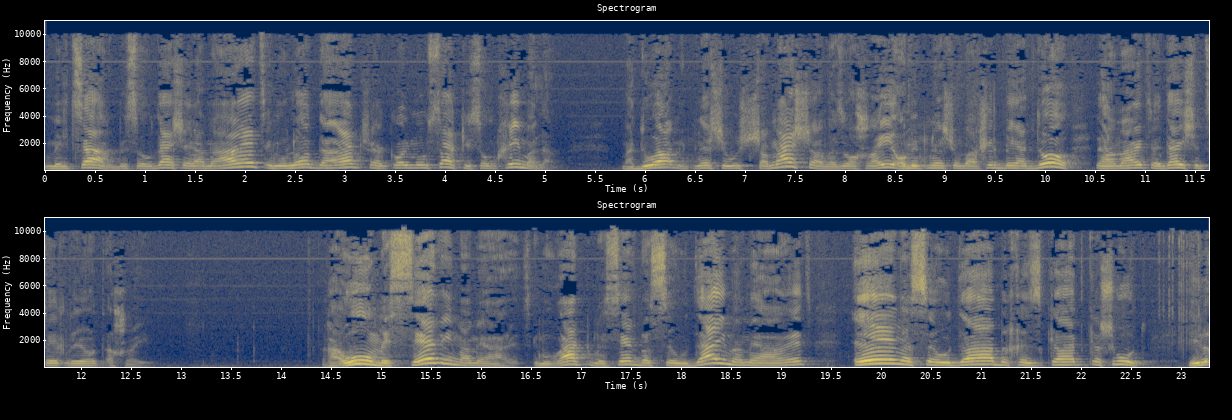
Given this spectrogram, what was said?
מלצר בסעודה של עם הארץ אם הוא לא דאג שהכל מאוסר, כי סומכים עליו. מדוע? מפני שהוא שמש שם, אז הוא אחראי, או מפני שהוא מאכיל בידו לעם הארץ, ודאי שצריך להיות אחראי. ראו מסב עם עמי הארץ, אם הוא רק מסב בסעודה עם עמי הארץ, אין הסעודה בחזקת כשרות, לא,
